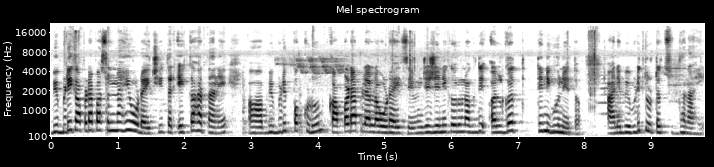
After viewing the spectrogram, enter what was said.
बिबडी कापडापासून नाही ओढायची तर एका हाताने बिबडी पकडून कापड आपल्याला ओढायचे. म्हणजे जेणेकरून अगदी अलगद ते निघून येतं आणि बिबडी तुटतसुद्धा नाही.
